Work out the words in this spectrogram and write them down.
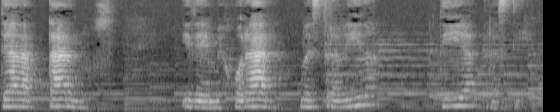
de adaptarnos y de mejorar nuestra vida día tras día.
